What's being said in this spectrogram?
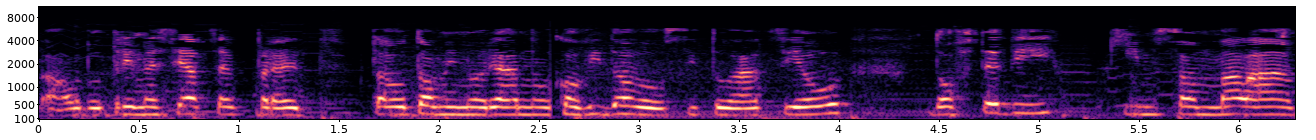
alebo tri mesiace pred touto mimoriadnou covidovou situáciou, dovtedy, kým som mala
